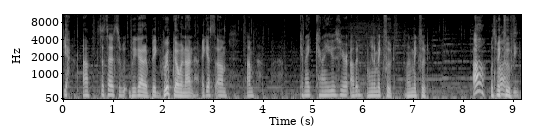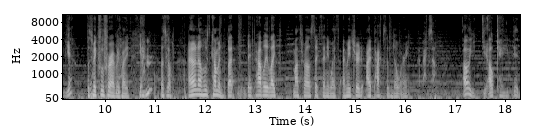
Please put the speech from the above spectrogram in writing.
yeah. Um. Since that's- we got a big group going on, I guess. Um. Um. Can I can I use your oven? I'm gonna make food. I'm gonna make food. Oh. Let's make well, food. Yeah. Let's make food for everybody. Yeah. Mhm. Let's go. I don't know who's coming, but they probably like mozzarella sticks anyways. I made sure I packed them. Don't worry. I packed some. Oh, you, d- okay, you did.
